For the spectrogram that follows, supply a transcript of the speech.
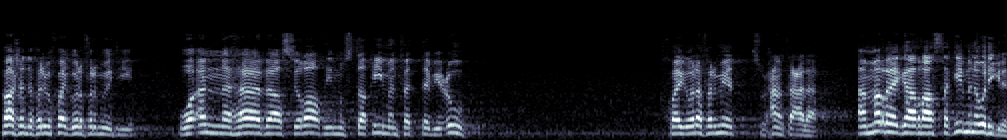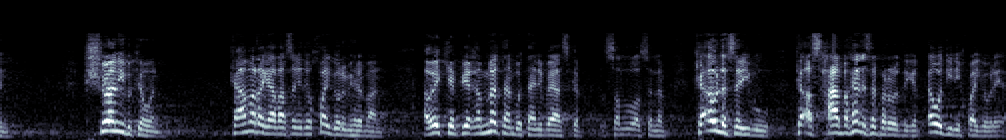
پاشان دەفەرمی خوای گەورە فەرموویەتی وأن هذا صراطي مستقيما فاتبعوه. خوای گەورە فەرمێت سبحانه وتعالى ئەمە ڕێگا ڕاستەکەی منە وەریگرن. شوێنی بکەون. کە ئەمە ڕێگا ڕاستەکەی خۆی گەورە میهرەبان ئەوەی کە پێغەمبەرتان بۆتانی بەیاس کرد صلی الله عليه وسلم کە ئەو لەسەری بوو کە ئەصحابەکان لەسەر ئەوە دینی خۆی گەورەیە.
